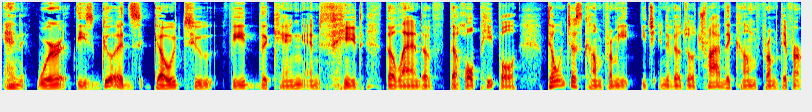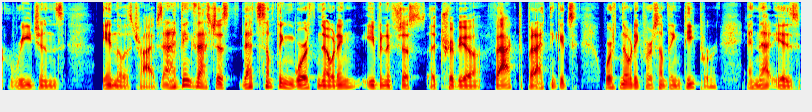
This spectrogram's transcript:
And where these goods go to feed the king and feed the land of the whole people don't just come from each individual tribe, they come from different regions in those tribes. And I think that's just that's something worth noting, even if it's just a trivia fact, but I think it's worth noting for something deeper. And that is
